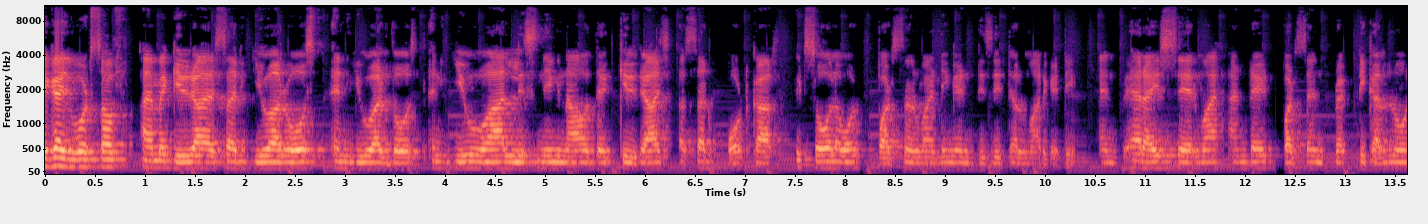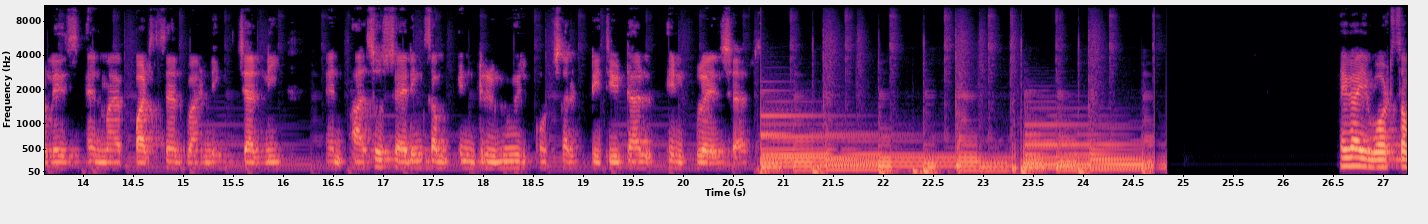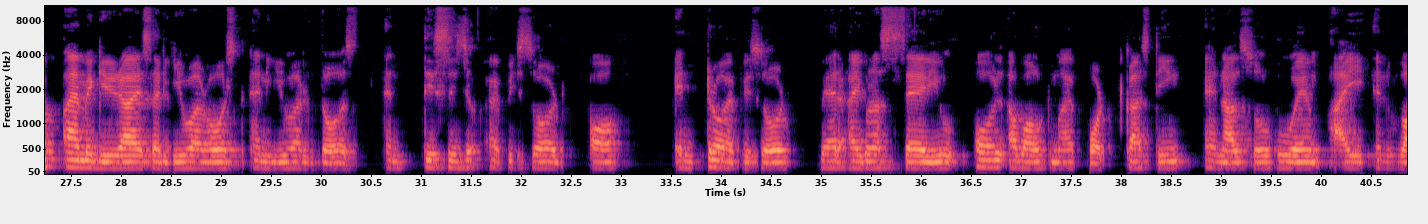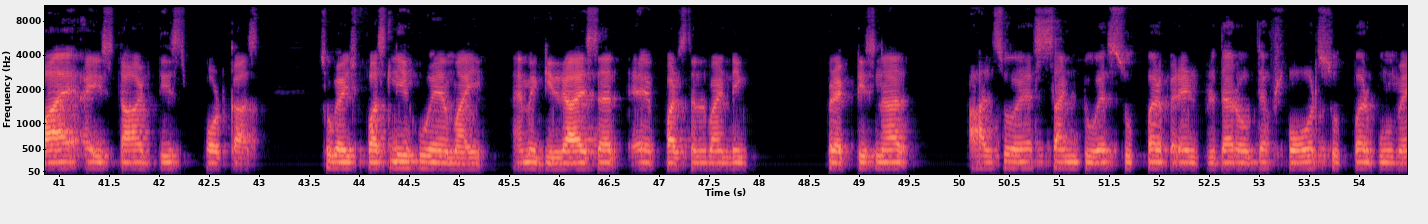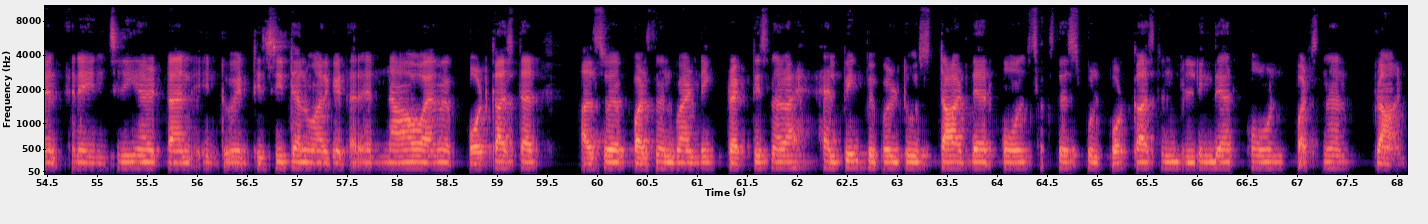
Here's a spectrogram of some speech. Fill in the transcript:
Hey guys, what's up? I'm a Giriraj Asar, you are host and you are host, and you are listening now the Giriraj Asar podcast. It's all about personal branding and digital marketing, and where I share my 100% practical knowledge and my personal branding journey, and also sharing some interviews of some digital influencers. Hey guys, what's up? I am a sir, you are host and you are host, and this is episode of intro episode where I gonna share you all about my podcasting and also who am I and why I start this podcast. So guys, firstly, who am I? I am a Giriraj a personal branding practitioner also a son to a super parent brother of the four super women and an engineer turned into a digital marketer. And now i'm a podcaster also a personal branding practitioner helping people to start their own successful podcast and building their own personal brand.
